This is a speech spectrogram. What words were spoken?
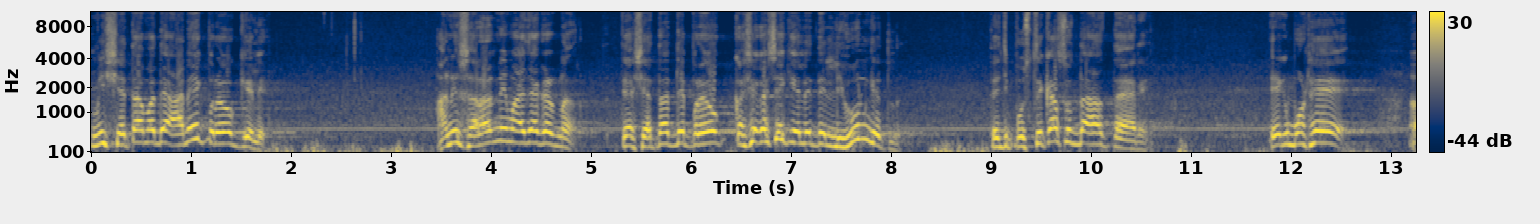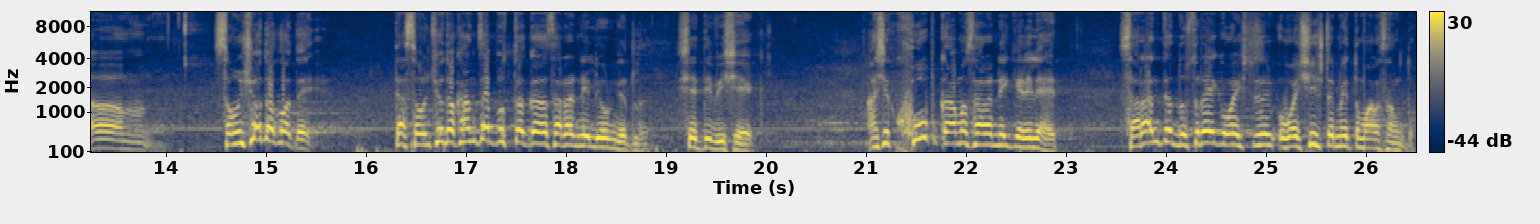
मी शेतामध्ये अनेक प्रयोग केले. आणि सरांनी माझ्याकडनं त्या शेतातले प्रयोग कसे कसे केले ते लिहून घेतलं. त्याची पुस्तिकासुद्धा आज तयार आहे. एक मोठे संशोधक होते. त्या संशोधकांचं पुस्तक सरांनी लिहून घेतलं शेतीविषयक. अशी खूप कामं सरांनी केलेली आहेत. सरांचं दुसरं एक वैशिष्ट्य वैशिष्ट्य मी तुम्हाला सांगतो.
